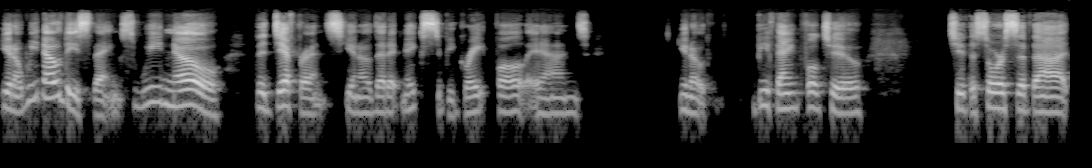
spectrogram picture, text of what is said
you know, we know these things. We know the difference, you know, that it makes to be grateful and, you know, be thankful to to the source of that.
